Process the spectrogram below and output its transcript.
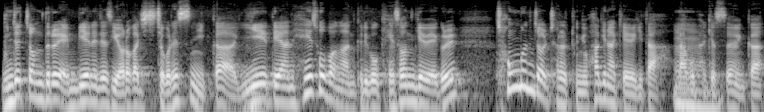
문제점들을 MBN에 대해서 여러 가지 지적을 했으니까 이에 대한 해소 방안 그리고 개선 계획을 청문 절차를 통해 확인할 계획이다라고 음. 밝혔어요. 그러니까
